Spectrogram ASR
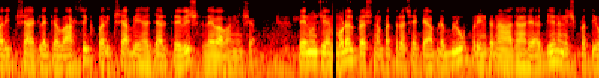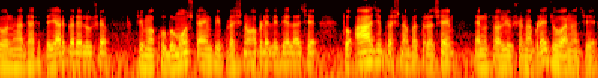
પરીક્ષા એટલે કે વાર્ષિક પરીક્ષા બે હજાર ત્રેવીસ લેવાવાની છે. તેનું જે મોડલ પ્રશ્નપત્ર છે કે આપણે બ્લુ પ્રિન્ટના આધારે અધ્યયન નિષ્પત્તિઓના આધારે તૈયાર કરેલું છે, જેમાં ખૂબ મોસ્ટ આઈએમપી પ્રશ્નો આપણે લીધેલા છે, તો આ જે પ્રશ્નપત્ર છે, તેનું સોલ્યુશન આપણે જોવાના છીએ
